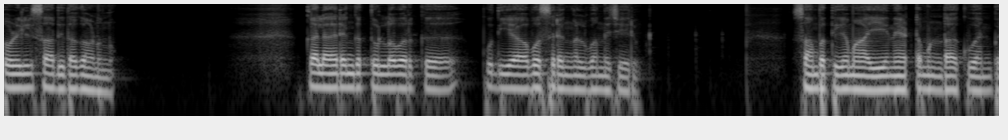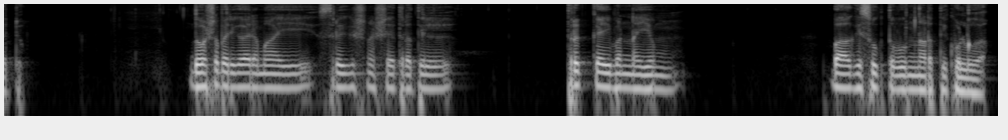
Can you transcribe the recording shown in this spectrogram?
തൊഴിൽ സാധ്യത കാണുന്നു. കലാരംഗത്തുള്ളവർക്ക് പുതിയ അവസരങ്ങൾ വന്നു ചേരും. സാമ്പത്തികമായി നേട്ടമുണ്ടാക്കുവാൻ പറ്റും. ദോഷപരിഹാരമായി ശ്രീകൃഷ്ണ ക്ഷേത്രത്തിൽ തൃക്കൈവണ്ണയും ഭാഗ്യസൂക്തവും നടത്തിക്കൊള്ളുക.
